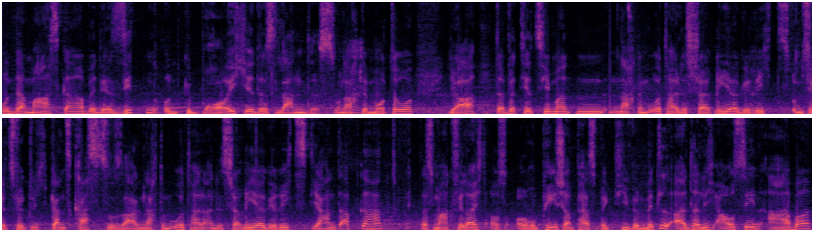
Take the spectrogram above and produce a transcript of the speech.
unter Maßgabe der Sitten und Gebräuche des Landes. So nach dem mhm. Motto, ja, da wird jetzt jemanden nach dem Urteil des Scharia-Gerichts, um es jetzt wirklich ganz krass zu sagen, nach dem Urteil eines Scharia-Gerichts die Hand abgehackt. Das mag vielleicht aus europäischer Perspektive mittelalterlich aussehen, aber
